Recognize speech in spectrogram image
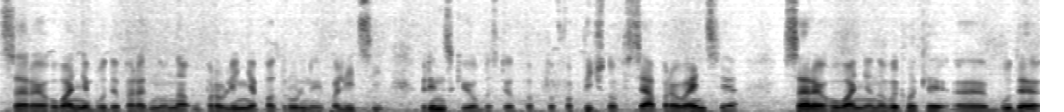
це реагування буде передано на управління патрульної поліції в Рівненській області. Тобто, фактично, вся превенція, все реагування на виклики е, буде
